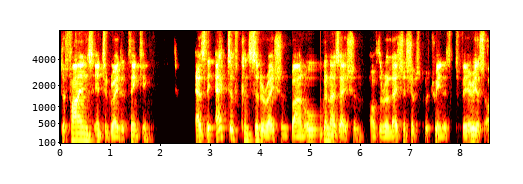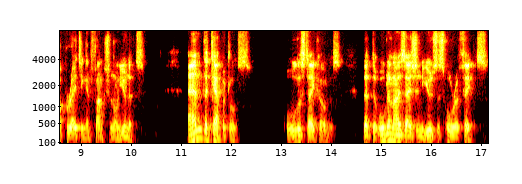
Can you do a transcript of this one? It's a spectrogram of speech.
defines integrated thinking as the active consideration by an organization of the relationships between its various operating and functional units and the capitals, all the stakeholders, that the organization uses or affects.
